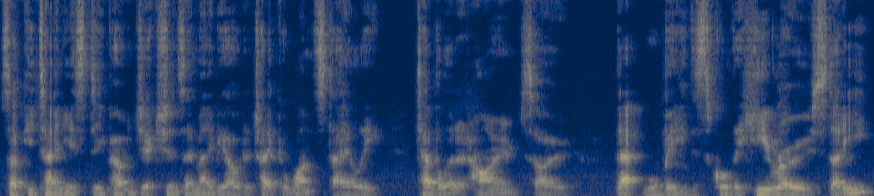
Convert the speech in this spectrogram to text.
subcutaneous depot injections. They may be able to take a once daily tablet at home. So that will be this is called the HERO study.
